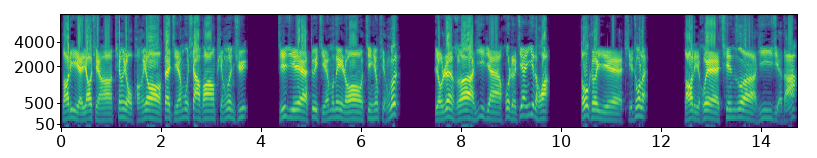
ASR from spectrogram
老李也邀请听友朋友在节目下方评论区积极对节目内容进行评论，有任何意见或者建议的话，都可以提出来，老李会亲自一一解答，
